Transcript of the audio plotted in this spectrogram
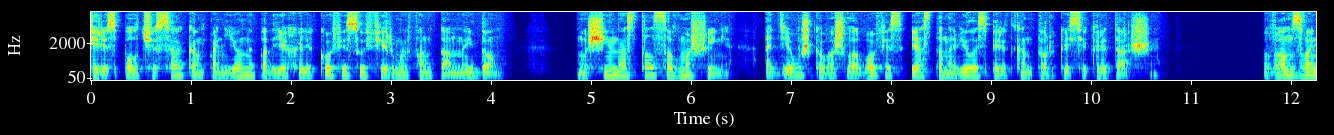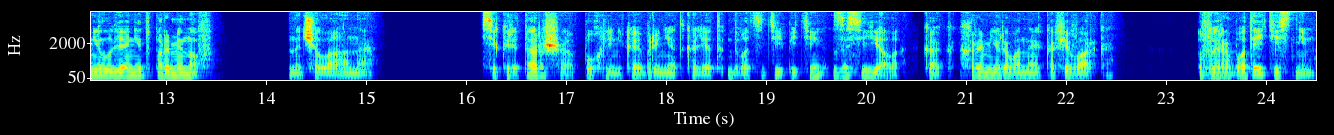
Через полчаса компаньоны подъехали к офису фирмы «Фонтанный дом». Мужчина остался в машине, а девушка вошла в офис и остановилась перед конторкой секретарши. «Вам звонил Леонид Парменов», — начала она. Секретарша, пухленькая брюнетка лет 25, засияла, как хромированная кофеварка. «Вы работаете с ним?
